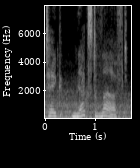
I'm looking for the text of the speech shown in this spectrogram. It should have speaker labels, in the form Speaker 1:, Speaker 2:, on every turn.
Speaker 1: Take next left.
